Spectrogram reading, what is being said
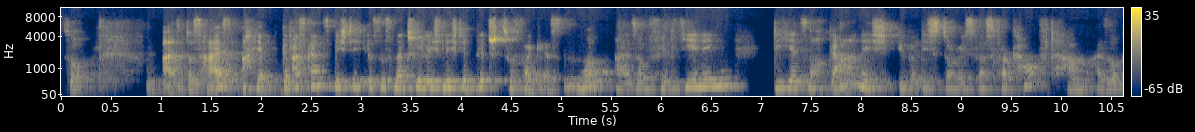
So. Also das heißt, ach ja, was ganz wichtig ist, ist natürlich nicht den Pitch zu vergessen. Ne? Also für diejenigen, die jetzt noch gar nicht über die Stories was verkauft haben. Also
